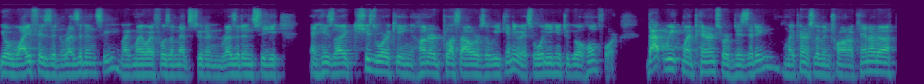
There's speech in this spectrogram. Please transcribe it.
Your wife is in residency. Like my wife was a med student in residency and he's like, she's working 100 plus hours a week anyway. So what do you need to go home for? That week, my parents were visiting. My parents live in Toronto, Canada.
